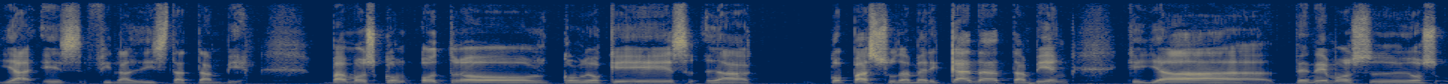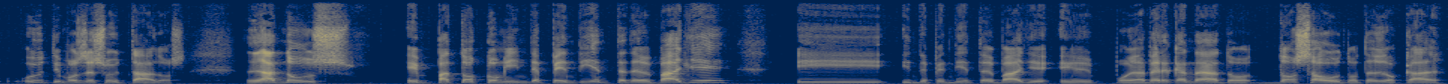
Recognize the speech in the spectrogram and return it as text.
ya es finalista también. Vamos con otro, con lo que es la Copa Sudamericana también, que ya tenemos los últimos resultados. Lanús empató con Independiente del Valle y Independiente del Valle eh, por haber ganado 2 a 1 de local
